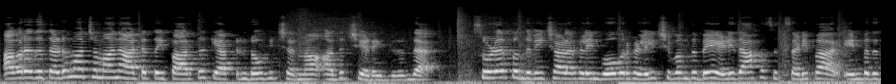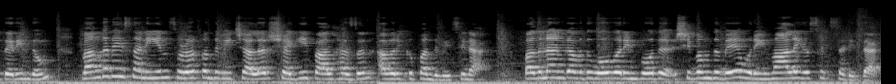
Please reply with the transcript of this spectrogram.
அவரது தடுமாற்றமான ஆட்டத்தை பார்த்து கேப்டன் ரோஹித் சர்மா அதிர்ச்சியடைந்திருந்தார். சுழற்பந்து வீச்சாளர்களின் ஓவர்களில் சிவம் துபே எளிதாக சிக்ஸ் அடிப்பார் என்பது தெரிந்தும் வங்கதேச அணியின் சுழற்பந்து வீச்சாளர் ஷகீப் அல் ஹசன் அவருக்கு பந்து வீசினார். பதினான்காவது ஓவரின் போது சிவம் துபே ஒரு இமாலய சிக்ஸ் அடித்தார்.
